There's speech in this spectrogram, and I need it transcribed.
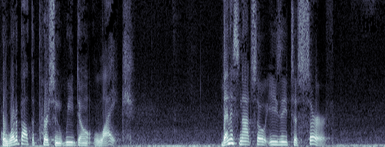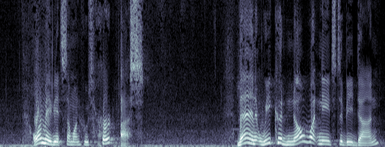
Or what about the person we don't like? Then it's not so easy to serve. Or maybe it's someone who's hurt us. Then we could know what needs to be done,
